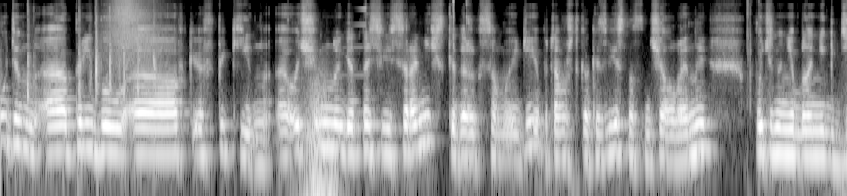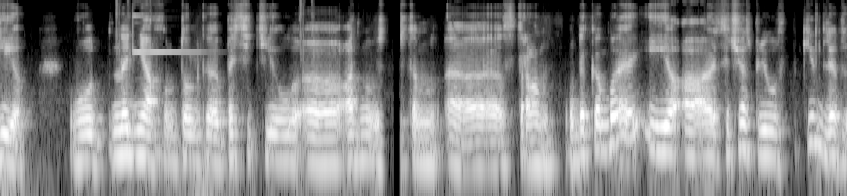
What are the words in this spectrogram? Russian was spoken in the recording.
Путин э, прибыл э, в, в Пекин, э, очень многие относились иронически даже к самой идее, потому что, как известно, с начала войны Путина не было нигде. Вот на днях он только посетил э, одну из там, э, стран ОДКБ и э, сейчас прибыл в Пекин для,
